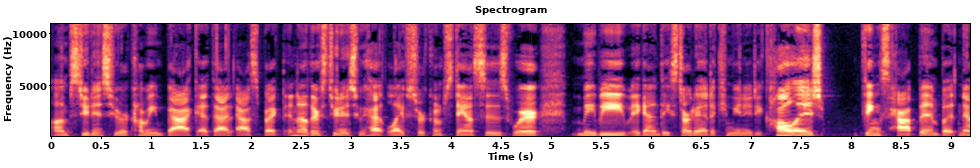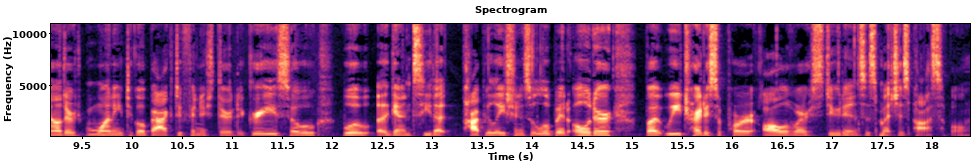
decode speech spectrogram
um, students who are coming back at that aspect, and other students who had life circumstances where maybe again they started at a community college things happen, but now they're wanting to go back to finish their degree. So we'll again see that population is a little bit older, but we try to support all of our students as much as possible.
